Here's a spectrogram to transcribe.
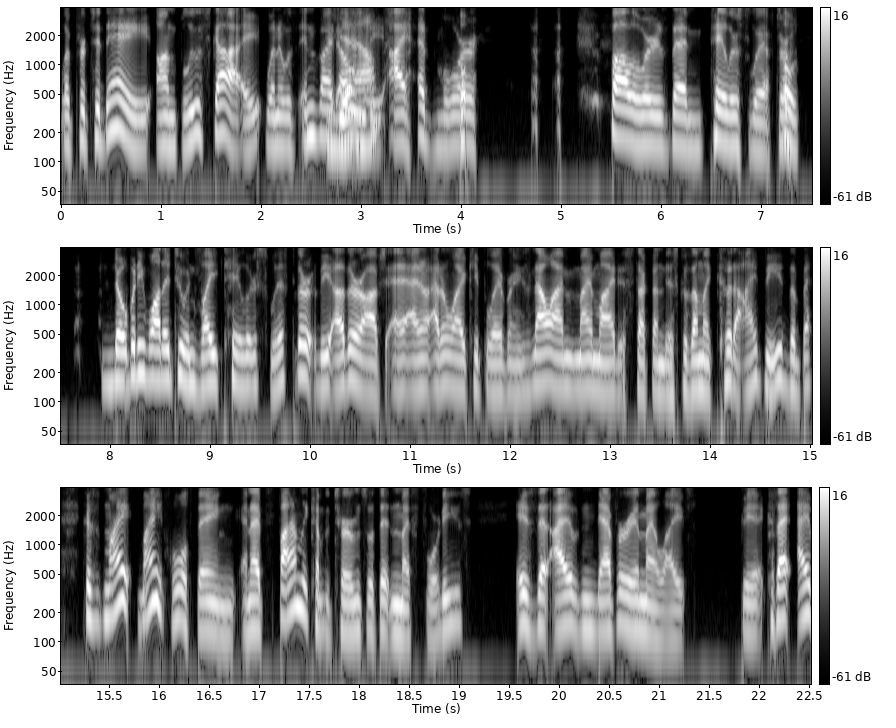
But for today on Bluesky, when it was invite yeah. only, I had more oh. followers than Taylor Swift. Or, oh, nobody wanted to invite Taylor Swift. The, the other option, I don't, I don't want to keep laboring because now I'm my mind is stuck on this because I'm like, could I be the best? Because my my whole thing, and I've finally come to terms with it in my 40s, is that I've never in my life been because I, I,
